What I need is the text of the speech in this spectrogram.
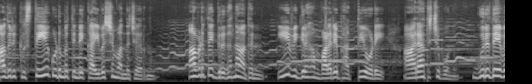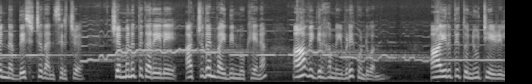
അതൊരു ക്രിസ്തീയ കുടുംബത്തിന്റെ കൈവശം വന്നു ചേർന്നു. അവിടുത്തെ ഗൃഹനാഥൻ ഈ വിഗ്രഹം വളരെ ഭക്തിയോടെ ആരാധിച്ചു പോന്നു ഗുരുദേവൻ നിർദ്ദേശിച്ചതനുസരിച്ച് ചെമ്മനത്ത് കരയിലെ അച്യുതൻ വൈദ്യൻ മുഖേന ആ വിഗ്രഹം ഇവിടെ കൊണ്ടുവന്നു. ആയിരത്തി തൊണ്ണൂറ്റിയേഴിൽ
